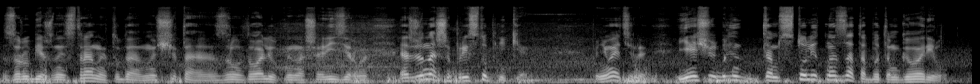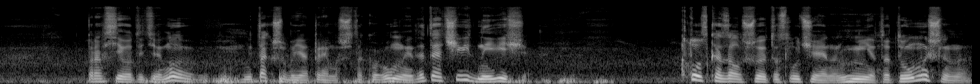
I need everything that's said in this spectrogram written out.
зарубежные страны, туда на счета золотовалютные наши резервы. Это же наши преступники. Понимаете ли? Я еще, блин, там сто лет назад об этом говорил про все вот эти, ну, не так, чтобы я прямо что такой умный. Это очевидные вещи. Кто сказал, что это случайно? Нет, это умышленно.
